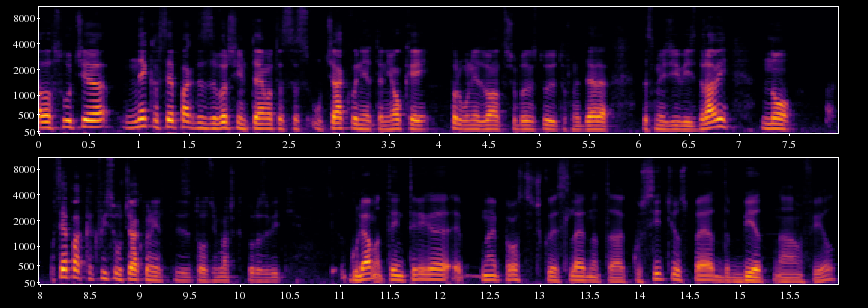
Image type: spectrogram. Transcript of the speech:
в случая, нека все пак да завършим темата с очакванията ни. Окей, първо ние двамата ще бъдем в студиото в неделя да сме живи и здрави, но все пак какви са очакванията ти за този матч като развитие? Голямата интрига е най-простичко е следната. Ако Сити успеят да бият на Анфилд,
